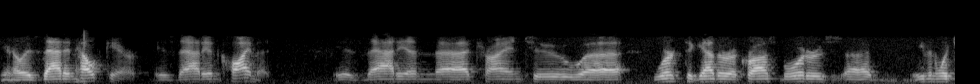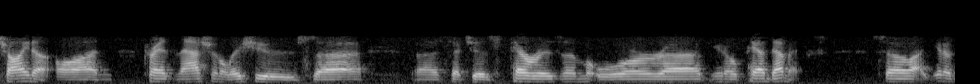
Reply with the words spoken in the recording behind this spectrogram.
You know, is that in healthcare? Is that in climate? Is that in uh, trying to uh, work together across borders, uh, even with China, on transnational issues? Uh, uh, such as terrorism or uh, you know pandemics. So you know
